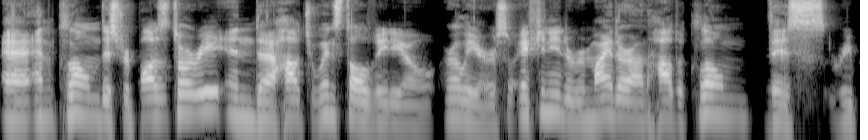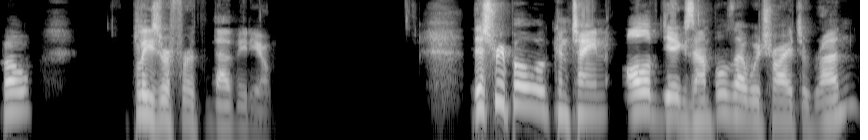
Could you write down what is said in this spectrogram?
uh, and cloned this repository in the how to install video earlier, so if you need a reminder on how to clone this repo, please refer to that video. This repo will contain all of the examples that we try to run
